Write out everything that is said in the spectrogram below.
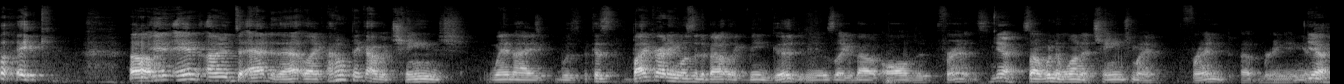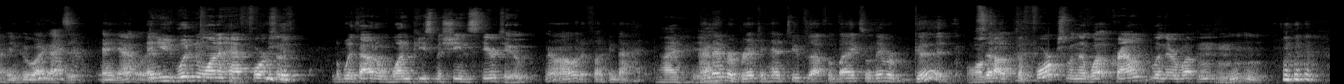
like, uh, and and uh, to add to that, like I don't think I would change when I was because bike riding wasn't about like being good to me. It was like about all the friends. yeah. So I wouldn't want to change my friend upbringing and, Yeah. and who I got to are- hang out with. And you wouldn't want to have forks with, without a one piece machine steer tube. no, I would have fucking died. I, I remember breaking head tubes off of bikes when they were good. Well, so, the forks when the what crown when they're what? Mm-mm. mm-mm.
